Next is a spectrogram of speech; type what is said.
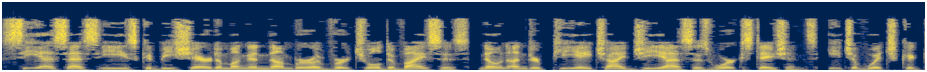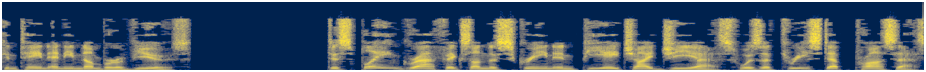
CSSEs could be shared among a number of virtual devices, known under PHIGS as workstations, each of which could contain any number of views. Displaying graphics on the screen in PHIGS was a three-step process,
